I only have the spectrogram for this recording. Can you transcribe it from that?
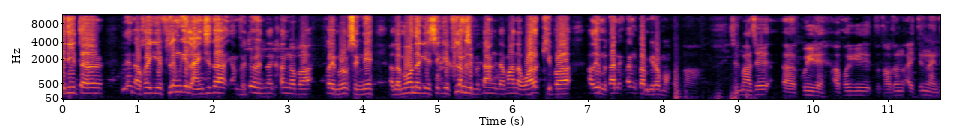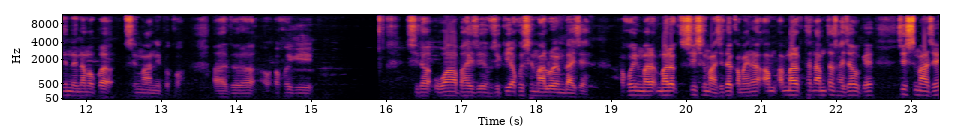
ꯏꯗꯤꯇꯔ ꯗꯦꯟ ꯑꯩꯈꯣꯏꯒꯤ ꯐꯤꯂꯝꯒꯤ ꯂꯥꯏꯟꯁꯤꯗ ꯌꯥꯝ ꯊꯣꯏꯗꯣꯛ ꯍꯦꯟꯗꯣꯛꯅ ꯈꯪꯉꯕ ꯑꯩꯈꯣꯏ ꯃꯔꯨꯞꯁꯤꯡꯅꯤ ꯑꯗꯣ ꯃꯉꯣꯟꯗꯒꯤ ꯁꯤꯒꯤ ꯐꯤꯂꯝꯁꯤ ꯃꯇꯥꯡꯗ ꯃꯥꯅ ꯋꯥꯔꯛꯈꯤꯕ ꯑꯗꯨꯒꯤ ꯃꯇꯥꯡꯗ ꯈꯤꯇꯪ ꯇꯝꯕꯤꯔꯝꯃꯣ ꯁꯤꯅꯦꯃꯥꯁꯦ ꯀꯨꯏꯔꯦ ꯑꯩꯈꯣꯏꯒꯤ ꯇꯨ ꯊꯥꯎꯖꯟ ꯑꯩꯠꯇꯤꯟ ꯅꯥꯏꯟꯇꯤꯟꯗ ꯅꯝꯃꯛꯄ ꯁꯤꯅꯦꯃꯥꯅꯦꯕꯀꯣ ꯑꯗꯨꯗ ꯑꯩꯈꯣꯏꯒꯤ ꯁꯤꯗ ꯋꯥꯕ ꯍꯥꯏꯁꯦ ꯍꯧꯖꯤꯛꯀꯤ ꯑꯩꯈꯣꯏ ꯁꯤꯅꯦꯃꯥ ꯂꯣꯏꯔꯝꯗꯥꯏꯁꯦ ꯑꯩꯈꯣꯏ ꯃꯔꯛ ꯁꯤ ꯁꯤꯅꯦꯃꯥꯁꯤꯗ ꯀꯃꯥꯏꯅ ꯃꯔꯛ ꯊꯠꯅ ꯑꯝꯇ ꯍꯥꯏꯖꯍꯧꯒꯦ ꯁꯤ ꯁꯤꯅꯦꯃꯥꯁꯦ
